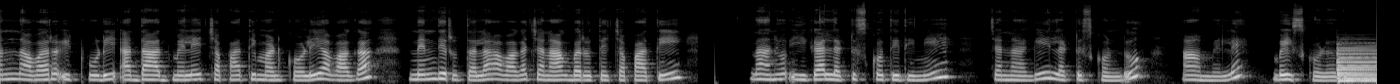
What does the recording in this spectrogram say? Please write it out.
ಒನ್ ಅವರ್ ಇಟ್ಬಿಡಿ. ಅದಾದಮೇಲೆ ಚಪಾತಿ ಮಾಡ್ಕೊಳ್ಳಿ. ಆವಾಗ ನೆಂದಿರುತ್ತಲ್ಲ ಆವಾಗ ಚೆನ್ನಾಗಿ ಬರುತ್ತೆ ಚಪಾತಿ. ನಾನು ಈಗ ಲಟ್ಟಿಸ್ಕೊತಿದ್ದೀನಿ. ಚೆನ್ನಾಗಿ ಲಟ್ಟಿಸ್ಕೊಂಡು ಆಮೇಲೆ ಬೇಯಿಸ್ಕೊಳ್ಳೋದು.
